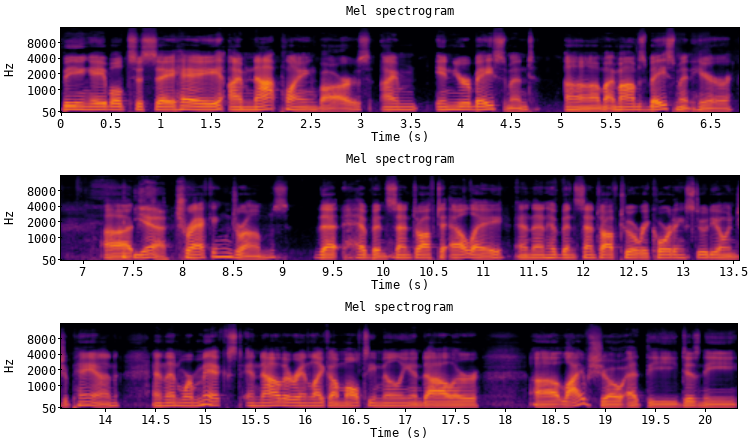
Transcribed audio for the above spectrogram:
being able to say, "Hey, I'm not playing bars. I'm in your basement, uh, my mom's basement here." Uh, Yeah. tracking drums that have been sent off to LA and then have been sent off to a recording studio in Japan and then were mixed and now they're in like a multi-million dollar uh, live show at the Disney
